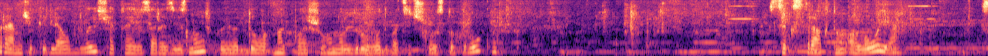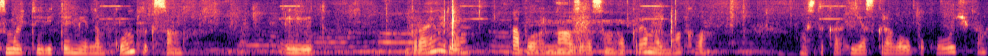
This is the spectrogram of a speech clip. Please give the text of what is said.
Кремчики для обличчя теж зараз зі знижкою до 01.02.26 року. З екстрактом алоя, з мультивітамінним комплексом і від бренду або назва самого крему Маква. Ось така яскрава упаковочка.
